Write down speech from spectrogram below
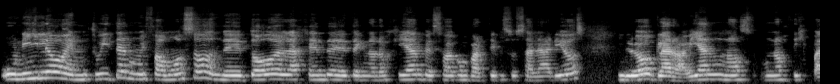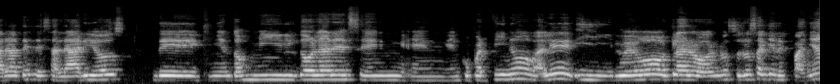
un hilo en Twitter muy famoso donde toda la gente de tecnología empezó a compartir sus salarios y luego, claro, habían unos, unos disparates de salarios de 500 mil dólares en, en, Cupertino, ¿vale? Y luego, claro, nosotros aquí en España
